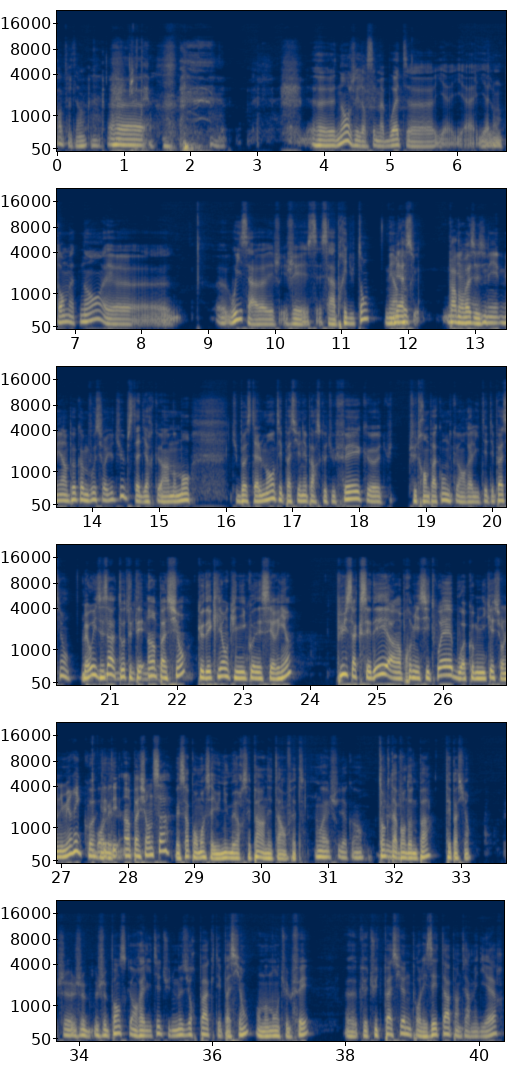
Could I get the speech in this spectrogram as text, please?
Oh putain. Euh, euh, non, j'ai lancé ma boîte il y, a- y y longtemps maintenant. Et, oui, ça, a pris du temps. Mais, Mais un peu Pardon, vas-y, vas-y. Mais, mais un peu comme vous sur YouTube, c'est-à-dire qu'à un moment, tu bosses tellement, tu es passionné par ce que tu fais, que tu, tu te rends pas compte qu'en réalité, tu es patient. Ben oui, c'est ça. Toi, Tu- t'étais tu- impatient que des clients qui n'y connaissaient rien puissent accéder à un premier site web ou à communiquer sur le numérique. quoi. Ouais, T'étais mais- impatient de ça. Mais ça, pour moi, c'est une humeur, c'est pas un état en fait. Ouais, je suis d'accord. Tant que Je- t'abandonnes pas, t'es patient. je, je- je pense qu'en réalité, tu ne mesures pas que tu es patient au moment où tu le fais, euh, que tu te passionnes pour les étapes intermédiaires.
